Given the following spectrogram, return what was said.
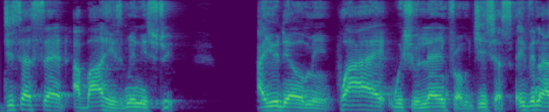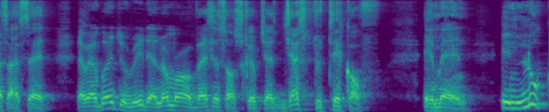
Jesus said about his ministry. Are you there with me? Why we should learn from Jesus. Even as I said, that we're going to read a number of verses of scriptures just to take off. Amen. In Luke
